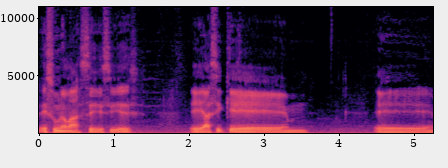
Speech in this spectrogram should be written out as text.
Es uno más, sí, sí. Es, eh, así que, mm, eh,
